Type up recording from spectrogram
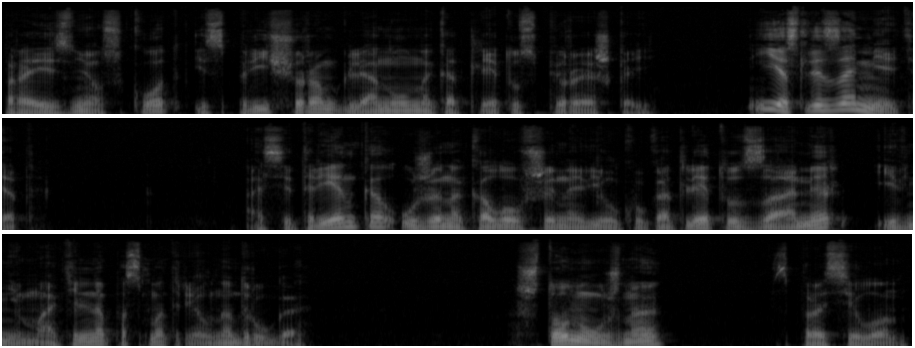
произнес кот и с прищуром глянул на котлету с пюрешкой. «Если заметят». А Ситренко, уже наколовший на вилку котлету, замер и внимательно посмотрел на друга. «Что нужно?» — спросил он.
